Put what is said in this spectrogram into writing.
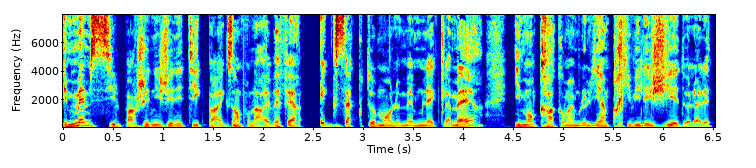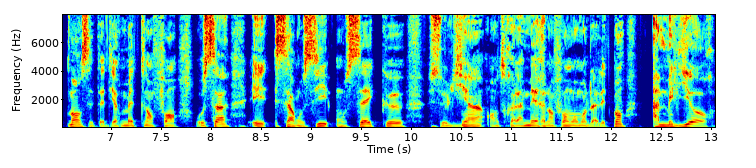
Et même si par génie génétique, par exemple, on arrive à faire exactement le même lait que la mère, il manquera quand même le lien privilégié de l'allaitement, c'est-à-dire mettre l'enfant au sein. Et ça aussi, on sait que ce lien entre la mère et l'enfant au moment de l'allaitement améliore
